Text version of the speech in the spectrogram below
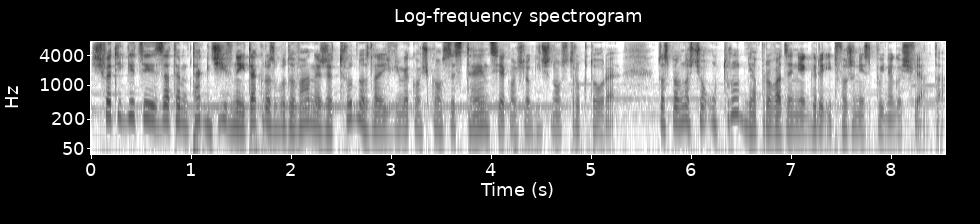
Świat iglicy jest zatem tak dziwny i tak rozbudowany, że trudno znaleźć w nim jakąś konsystencję, jakąś logiczną strukturę. To z pewnością utrudnia prowadzenie gry i tworzenie spójnego świata.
